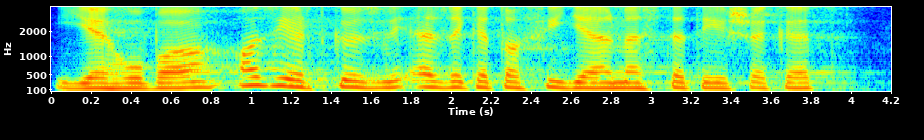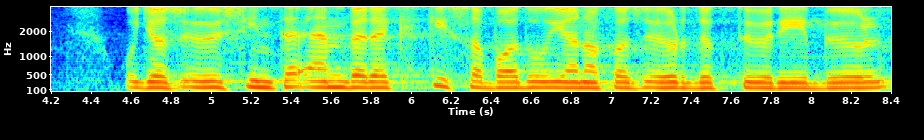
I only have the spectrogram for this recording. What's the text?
Jehova azért közli ezeket a figyelmeztetéseket, hogy az őszinte emberek kiszabaduljanak az ördögtőréből,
